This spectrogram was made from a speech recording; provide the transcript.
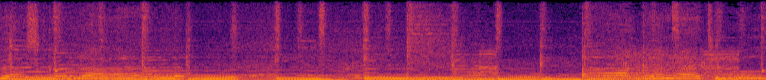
Mascarada Acá la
